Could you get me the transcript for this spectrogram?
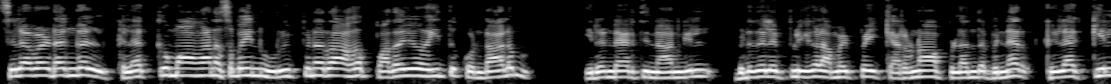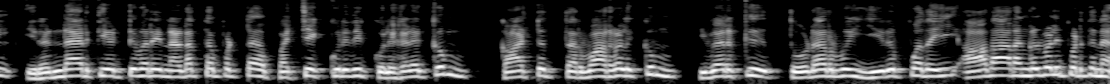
சில வருடங்கள் கிழக்கு மாகாண சபையின் உறுப்பினராக பதவி வகித்துக் கொண்டாலும் இரண்டாயிரத்தி நான்கில் விடுதலை புலிகள் அமைப்பை கருணா பிளந்த பின்னர் கிழக்கில் இரண்டாயிரத்தி எட்டு வரை நடத்தப்பட்ட பச்சை குருதி கொலைகளுக்கும் காட்டுத் தர்வார்களுக்கும் இவருக்கு தொடர்பு இருப்பதை ஆதாரங்கள் வெளிப்படுத்தின.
